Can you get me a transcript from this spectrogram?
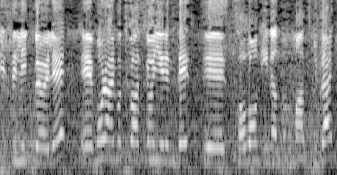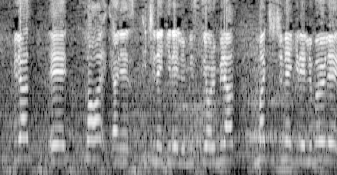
Kesinlikle öyle. E, moral motivasyon yerinde e, salon inanılmaz güzel. Biraz e, sağ yani içine girelim istiyorum. Biraz maç içine girelim öyle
